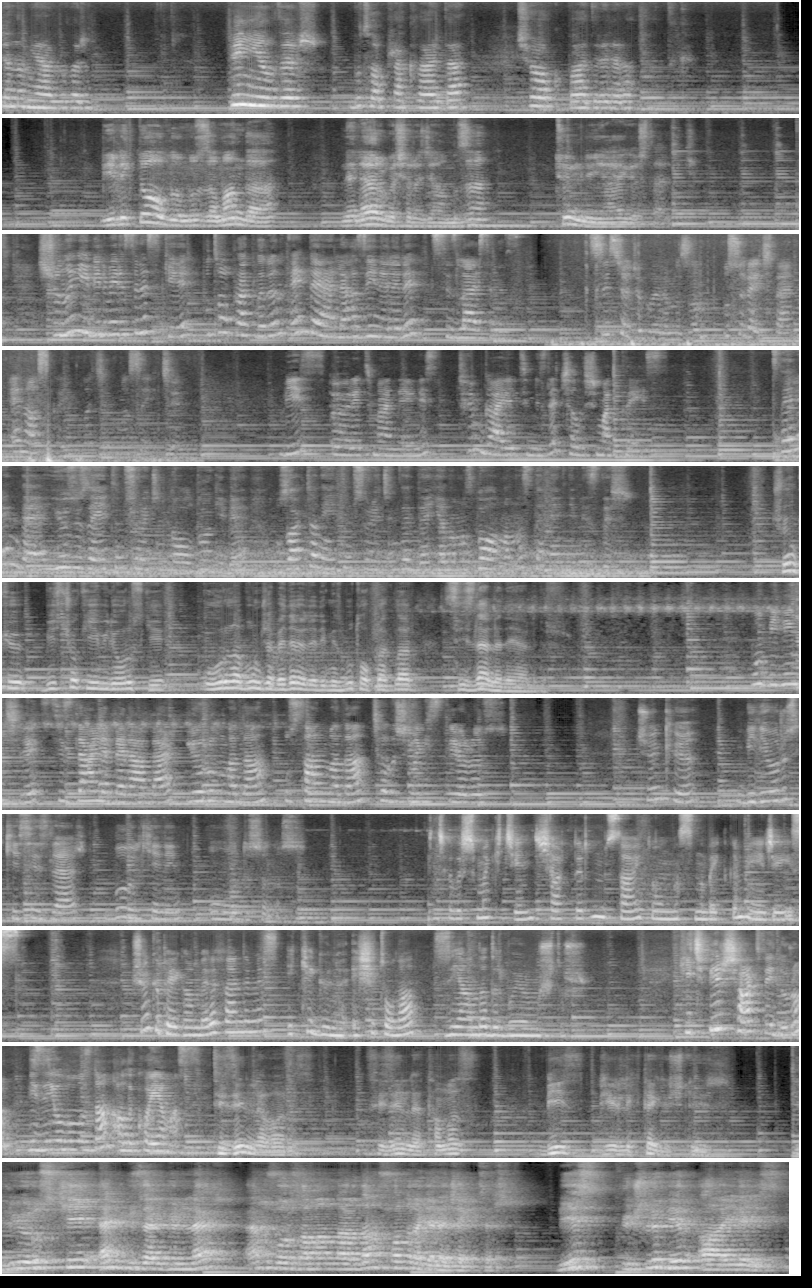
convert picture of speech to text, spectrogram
Canım yavrularım. Bin yıldır bu topraklarda çok badireler atlattık. Birlikte olduğumuz zaman da neler başaracağımızı tüm dünyaya gösterdik. Şunu iyi bilmelisiniz ki bu toprakların en değerli hazineleri sizlersiniz. Siz çocuklarımızın bu süreçten en az kayıpla çıkması için Biz öğretmenleriniz tüm gayretimizle çalışmaktayız. Sizlerin de yüz yüze eğitim sürecinde olduğu gibi uzaktan eğitim sürecinde de yanımızda olmanız temennimizdir. Çünkü biz çok iyi biliyoruz ki uğruna bunca bedel ödediğimiz bu topraklar sizlerle değerlidir. Bu bilinçle sizlerle beraber yorulmadan, usanmadan çalışmak istiyoruz. Çünkü biliyoruz ki sizler bu ülkenin umudusunuz. Çalışmak için şartların müsait olmasını beklemeyeceğiz. Çünkü Peygamber Efendimiz iki günü eşit olan ziyandadır buyurmuştur. Hiçbir şart ve durum bizi yolumuzdan alıkoyamaz. Sizinle varız. Sizinle tamız. Biz birlikte güçlüyüz. Biliyoruz ki en güzel günler en zor zamanlardan sonra gelecektir. Biz güçlü bir aileyiz.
